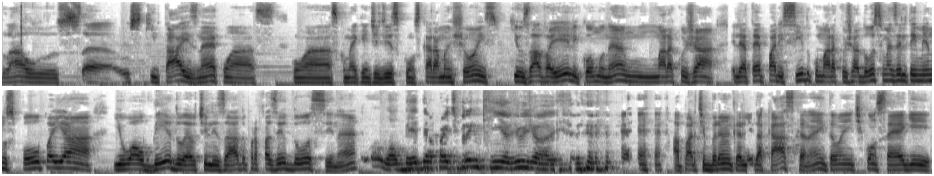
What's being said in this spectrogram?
lá os, uh, os quintais, né, com as com as, como é que a gente diz, com os caramanchões, que usava ele como, né, um maracujá, ele é até parecido com o maracujá doce, mas ele tem menos polpa e, a, e o albedo é utilizado para fazer doce, né? O albedo é a parte branquinha, viu, jovem? a parte branca ali da casca, né? Então a gente consegue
